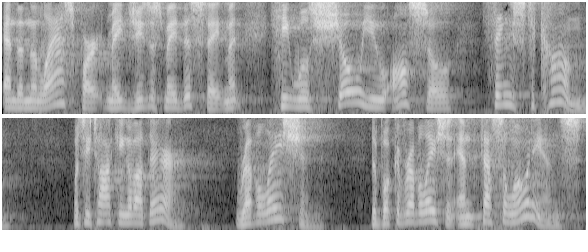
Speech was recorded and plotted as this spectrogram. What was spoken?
And then the last part, made, Jesus made this statement He will show you also things to come. What's he talking about there? Revelation, the book of Revelation, and Thessalonians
